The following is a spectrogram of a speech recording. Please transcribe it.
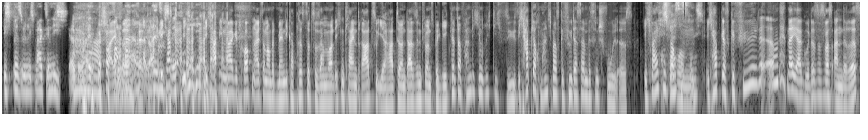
Ich persönlich mag den nicht. Also, ah, scheiße. ich habe ich, ich hab ihn mal getroffen, als er noch mit Mandy Capristo zusammen war und ich einen kleinen Draht zu ihr hatte. Und da sind wir uns begegnet. Da fand ich ihn richtig süß. Ich habe ja auch manchmal das Gefühl, dass er ein bisschen schwul ist. Ich weiß nicht ich warum. Weiß nicht. Ich habe das Gefühl, äh, naja, gut, das ist was anderes.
